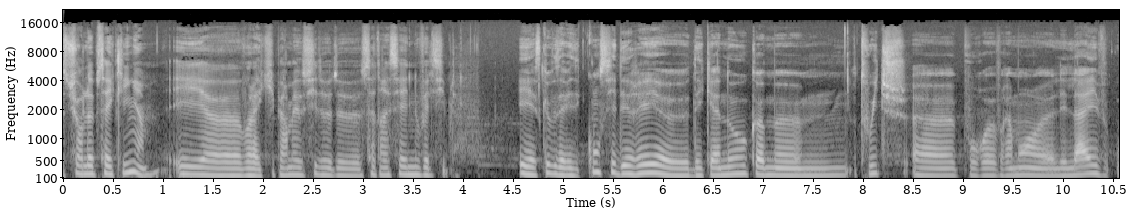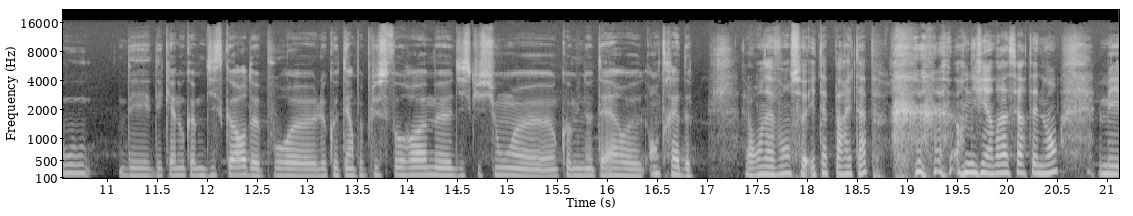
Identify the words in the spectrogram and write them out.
sur l'upcycling, et voilà, qui permet aussi de, s'adresser à une nouvelle cible. Et est-ce que vous avez considéré des canaux comme Twitch pour vraiment les lives ou des, canaux comme Discord pour euh, le côté un peu plus forum, euh, discussion euh, communautaire, entraide. Alors on avance étape par étape, on y viendra certainement, mais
